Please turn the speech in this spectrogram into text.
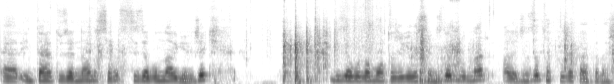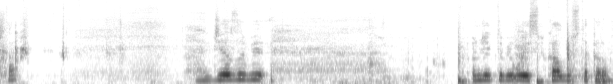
eğer internet üzerinden alırsanız size bunlar gelecek. Bize burada montaja gelirseniz de bunlar aracınıza takılacak arkadaşlar. Cihazı bir öncelikle bir USB kablosu takalım.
